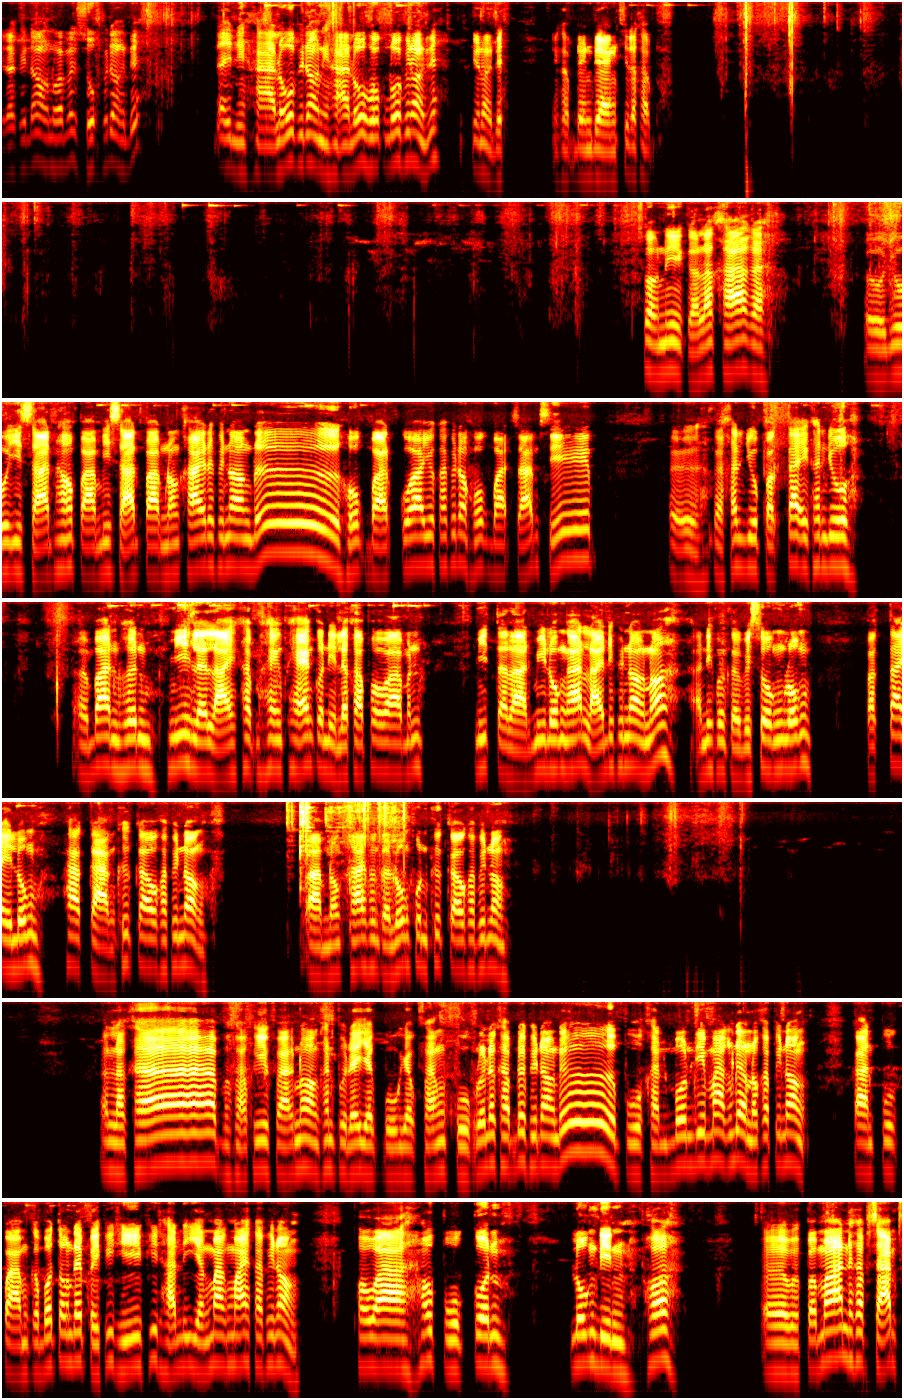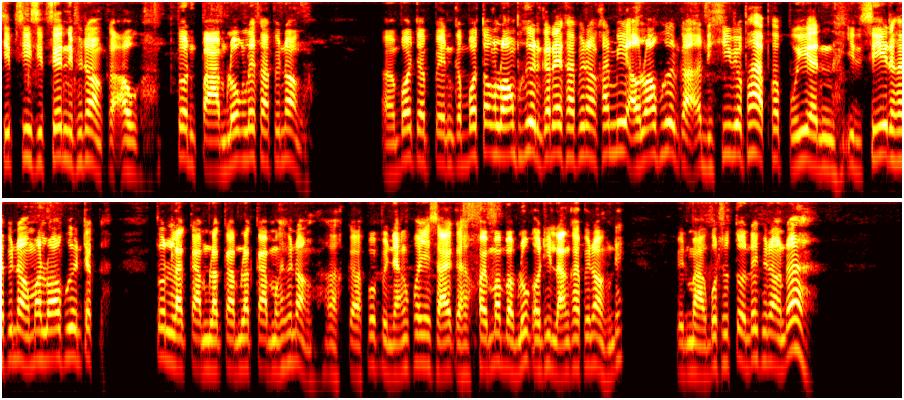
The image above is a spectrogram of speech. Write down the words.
ละพี่น้องหนวลมันสุกพี่น้องเด้ได้นี่หาโลพี่น้องนี่หาโลหกโลพี่น้องเด้พี่น้องเด้นี่ครับแดงๆสิแล้วครับช่วงนี้ก็ราคาก็เอออยู่อีสานเฮาปามอีสานปามหน้องคายเด้อพี่น้องเด้อหกบาทกว่าอยู่ครับพี่น้องหกบาทสามสิบเออก็คันอยู่ปักใต้คันอยู่ บ้านเพิ่นมีหลาย ๆ ครับแพงแพงกว่านี้แหล้วครับ เพราะว่ามันมีตลาดมีโรงงานหลายที่พี่น้องเนาะอันนี้เพิ่นก็ไปส่งลงปักใต้ลงภาคกลางคือเก่าครับพี่น้องปามหน้องคายเพิ่นก็ลงพุ่นคือเก่าครับพี่น้องนั่นแหละครับฝากพี่ฝากน้องขั้นผู้ใดอยากปลูกอยากฝังปลูกแล้วนะครับเด้วยพี่น้องเด้อปลูกขันบนดีมากเรื่องเนาะครับพี่น้อง การปลูกปามก็บ่ต้องได้ไปพิธีพิถันอีหยังมากมายครับพี่น้อง เพราะว่าเขาปลูกกลนลงดิน เพราะเอ่อประมาณนะครับสามสิบสี่สิบเซนนี่พี่น้องก็เอาต้นปาล์มลงเลยครับพี่น้องเอ่อบ่จะเป็นกับบ่ต้องรองพื้นก็ได้ครับพี่น้องคันมีเอาร้องพื้นกับดีชีวภาพครับปุ๋ยอันอินทรีนะครับพี่น้องมารองพื้นจากต้นละกำละกำละกำครับพี่น้องเออก็บ่เป็นหยังพ่อใหญ่สายก็ค่อยมาบำรุงเอาทีหลังครับพี่น้องนี่เป็นหมากบดทุกต้นได้พี่น้องเด้อ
